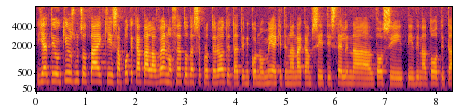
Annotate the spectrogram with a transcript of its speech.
γιατί ο κύριος Μητσοτάκης, από ό,τι καταλαβαίνω, θέτοντας σε προτεραιότητα την οικονομία και την ανάκαμψή της, θέλει να δώσει τη δυνατότητα,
